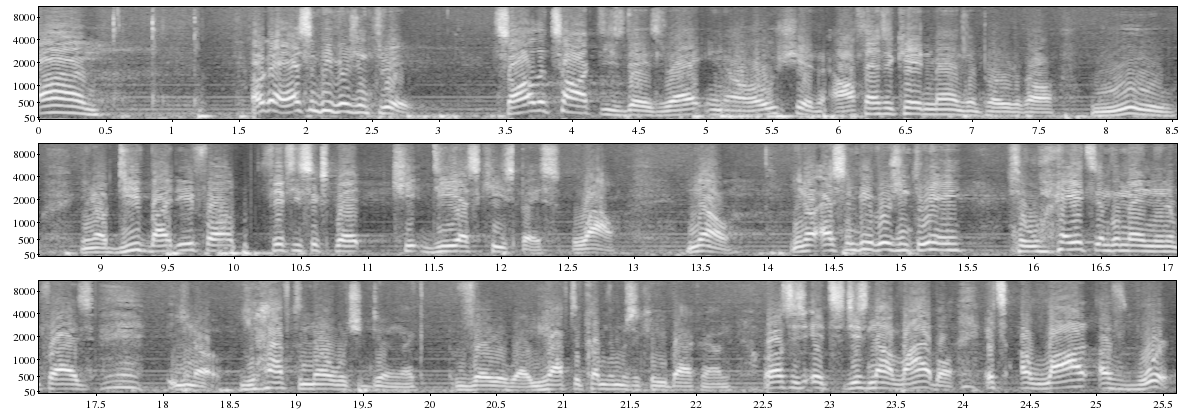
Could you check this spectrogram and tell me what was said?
um, okay, S&P version three. It's all the talk these days, right? You know, oh shit, authenticated management protocol. Woo. You know, by default, 56-bit key, DS key space. Wow. No. You know, S&P version 3 the way it's implemented in enterprise, you know, you have to know what you're doing. Like very well. You have to come from a security background, or else it's, just not viable. It's a lot of work,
